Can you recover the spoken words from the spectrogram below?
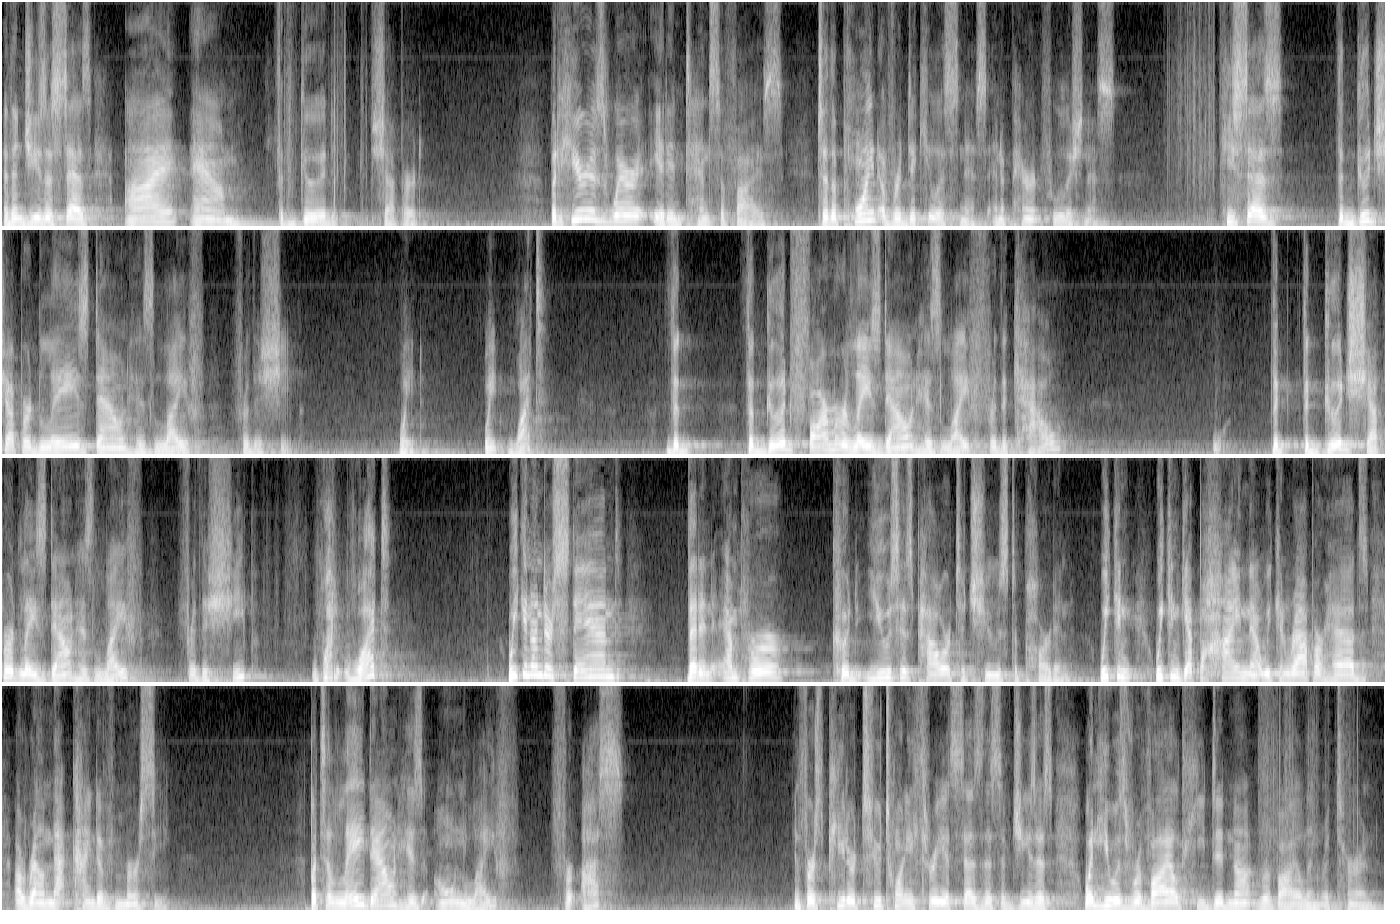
And then Jesus says, I am the good shepherd. But here is where it intensifies to the point of ridiculousness and apparent foolishness. He says, the good shepherd lays down his life for the sheep. Wait, wait, what? The, the good farmer lays down his life for the cow? The, the good shepherd lays down his life for the sheep? What? What? We can understand that an emperor could use his power to choose to pardon. We can, we can get behind that. We can wrap our heads around that kind of mercy. But to lay down his own life for us? In 1 Peter 2:23 it says this of Jesus, when he was reviled he did not revile in return.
